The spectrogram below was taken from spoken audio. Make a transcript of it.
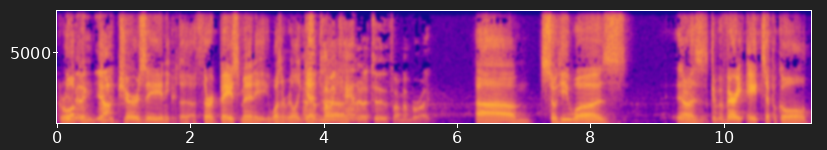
grew up been- in, yeah. in New Jersey and he was a, a third baseman. He, he wasn't really Had some getting time uh, in Canada too, if I remember right. Um, so he was, you know, a very atypical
